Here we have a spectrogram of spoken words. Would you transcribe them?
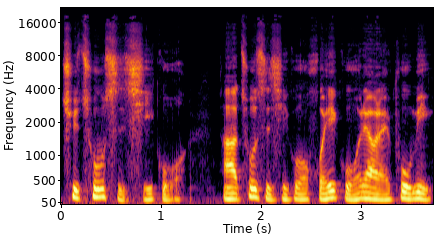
去出使齐国。啊，出使齐国，回国要来复命，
